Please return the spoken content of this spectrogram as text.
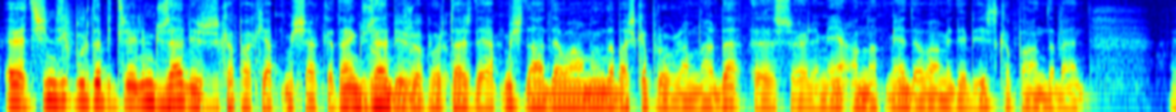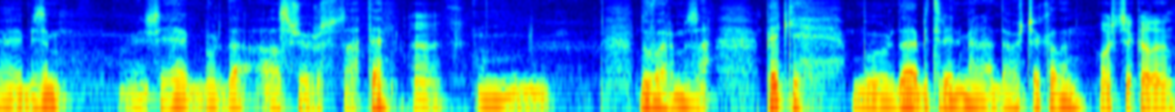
Evet şimdilik burada bitirelim. Güzel bir kapak yapmış hakikaten. Güzel bir röportaj da yapmış. Daha devamını da başka programlarda e, söylemeye, anlatmaya devam edebiliriz. Kapağını da ben e, bizim şeye burada asıyoruz zaten. Evet. Hmm, duvarımıza. Peki burada bitirelim herhalde. Hoşçakalın. Hoşçakalın.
